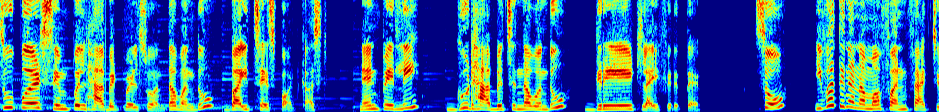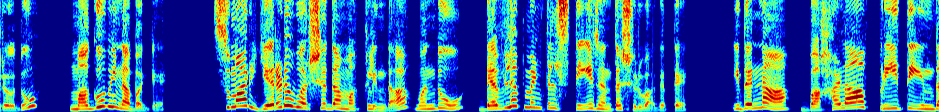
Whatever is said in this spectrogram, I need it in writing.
ಸೂಪರ್ ಸಿಂಪಲ್ ಹ್ಯಾಬಿಟ್ ಬೆಳೆಸುವಂತ ಒಂದು ಬೈಟ್ ಸೈಸ್ ಪಾಡ್ಕಾಸ್ಟ್. ನೆನ್ಪಿರ್ಲಿ, ಗುಡ್ ಹ್ಯಾಬಿಟ್ಸ್ ಇಂದ ಒಂದು ಗ್ರೇಟ್ ಲೈಫ್ ಇರುತ್ತೆ. ಸೊ, ಇವತ್ತಿನ ನಮ್ಮ ಫನ್ ಫ್ಯಾಕ್ಟ್ ಇರೋದು ಮಗುವಿನ ಬಗ್ಗೆ. ಸುಮಾರು ಎರಡು ವರ್ಷದ ಮಕ್ಕಳಿಂದ ಒಂದು ಡೆವಲಪ್ಮೆಂಟಲ್ ಸ್ಟೇಜ್ ಅಂತ ಶುರುವಾಗುತ್ತೆ. ಇದನ್ನ ಬಹಳ ಪ್ರೀತಿಯಿಂದ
